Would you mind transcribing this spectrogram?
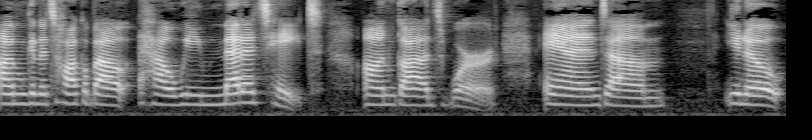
I'm going to talk about how we meditate on God's Word. And, um, you know,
